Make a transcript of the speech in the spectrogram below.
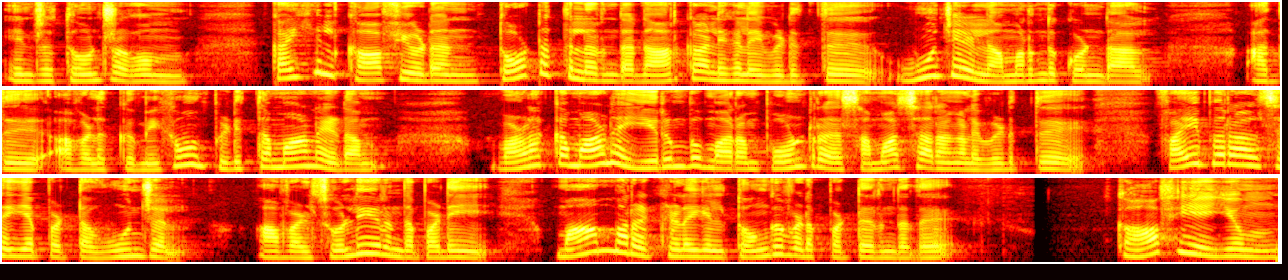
என்று தோன்றவும் கையில் காஃபியுடன் தோட்டத்தில் இருந்த நாற்காலிகளை விடுத்து ஊஞ்சலில் அமர்ந்து கொண்டாள். அது அவளுக்கு மிகவும் பிடித்தமான இடம். வழக்கமான இரும்பு மரம் போன்ற சமாச்சாரங்களை விடுத்து ஃபைபரால் செய்யப்பட்ட ஊஞ்சல் அவள் சொல்லியிருந்தபடி மாமர கிளையில் தொங்கவிடப்பட்டிருந்தது காஃபியையும்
